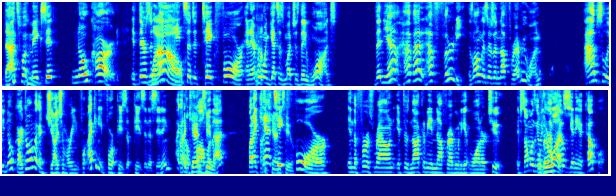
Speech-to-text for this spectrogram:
that's what hmm. makes it no card. If there's wow. enough pizza to take four and everyone yeah. gets as much as they want, then yeah, have at it. Have 30. As long as there's enough for everyone. Absolutely no card. Don't I'm not gonna judge them for eating four. I can eat four pieces of pizza in a sitting. I got no problem too. with that. But I can't I take too. four in the first round if there's not gonna be enough for everyone to get one or two. If someone's gonna well, be left was. out getting a couple.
